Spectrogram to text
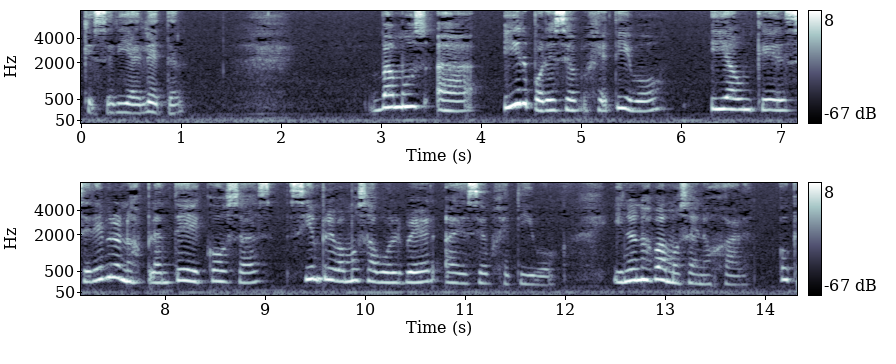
que sería el éter. Vamos a ir por ese objetivo y aunque el cerebro nos plantee cosas, siempre vamos a volver a ese objetivo y no nos vamos a enojar. Ok,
